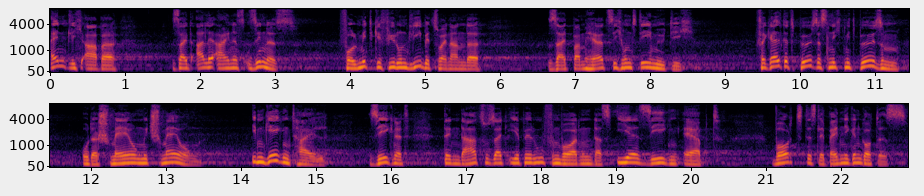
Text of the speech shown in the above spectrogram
endlich aber seid alle eines Sinnes, voll Mitgefühl und Liebe zueinander, seid barmherzig und demütig. Vergeltet Böses nicht mit Bösem oder Schmähung mit Schmähung. Im Gegenteil, segnet, denn dazu seid ihr berufen worden, dass ihr Segen erbt. Wort des lebendigen Gottes.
